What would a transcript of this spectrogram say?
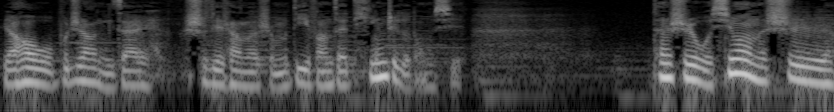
然后我不知道你在世界上的什么地方在听这个东西。但是我希望的是，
